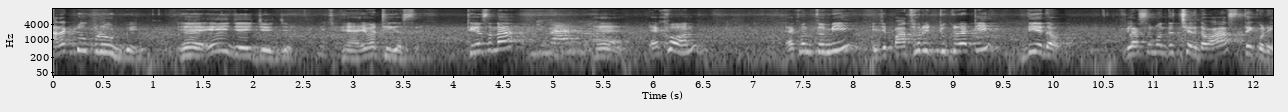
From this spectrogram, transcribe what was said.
আর একটু উপরে উঠবে। হ্যাঁ এই যে এই যে এই যে। হ্যাঁ এবার ঠিক আছে। ঠিক আছে না? হ্যাঁ এখন এখন তুমি এই যে পাথরের টুকরাটি দিয়ে দাও, গ্লাসের মধ্যে ছেড়ে দাও, আস্তে করে।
